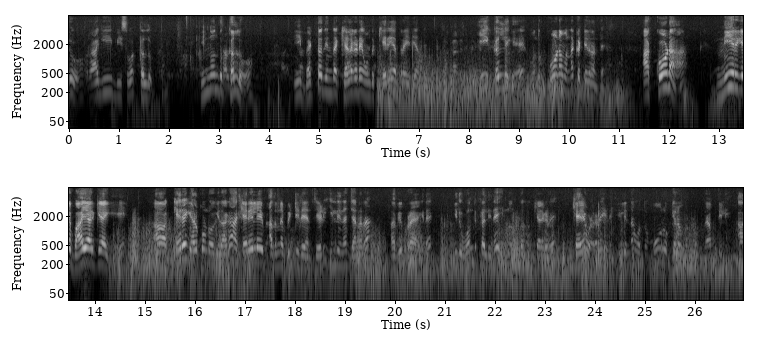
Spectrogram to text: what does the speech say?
ಇದು ರಾಗಿ ಬೀಸುವ ಕಲ್ಲು. ಇನ್ನೊಂದು ಕಲ್ಲು ಈ ಬೆಟ್ಟದಿಂದ ಕೆಳಗಡೆ ಒಂದು ಕೆರೆ ಹತ್ರ ಇದೆಯಂತೆ. ಈ ಕಲ್ಲಿಗೆ ಒಂದು ಕೋಣವನ್ನು ಕಟ್ಟಿದ್ರಂತೆ. ಆ ಕೋಣ ನೀರಿಗೆ ಬಾಯಾರಿಕೆಯಾಗಿ ಆ ಕೆರೆಗೆ ಎಳ್ಕೊಂಡು ಹೋಗಿದಾಗ ಆ ಕೆರೆಯಲ್ಲೇ ಅದನ್ನು ಬಿಟ್ಟಿದೆ ಅಂತೇಳಿ ಇಲ್ಲಿನ ಜನರ ಅಭಿಪ್ರಾಯ ಆಗಿದೆ. ಇದು ಒಂದು ಕಲ್ಲಿದೆ, ಇನ್ನೊಂದು ಕಲ್ಲು ಕೆಳಗಡೆ, ಕೆರೆ ಒಳಗಡೆ ಇದೆ. ಇಲ್ಲಿಂದ ಒಂದು ಮೂರು ಕಿಲೋಮೀಟರ್ ವ್ಯಾಪ್ತಿಲಿ ಆ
